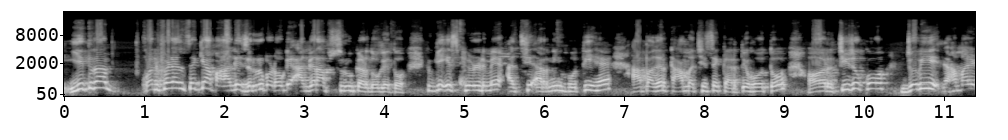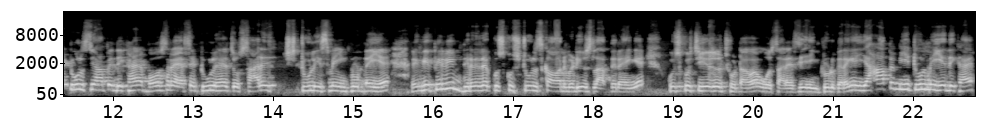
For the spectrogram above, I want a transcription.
इतना कॉन्फिडेंस है कि आप आगे ज़रूर बढ़ोगे, अगर आप शुरू कर दोगे तो। क्योंकि इस फ़ील्ड में अच्छी अर्निंग होती है। आप अगर काम अच्छे से करते हो तो। और चीज़ों को जो भी हमारे टूल्स यहाँ पे दिखाए बहुत सारे ऐसे टूल है जो सारे टूल इसमें इंक्लूड नहीं है। लेकिन फिर भी धीरे धीरे कुछ कुछ टूल्स का और वीडियोस लाते रहेंगे। कुछ कुछ चीज़ें जो छोटा हुआ, वो सारे से इंक्लूड करेंगे। यहाँ पे ये टूल में ये दिखाए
